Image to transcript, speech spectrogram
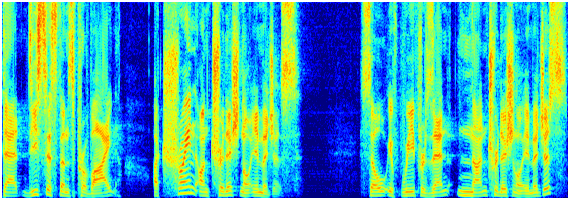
that these systems provide are trained on traditional images. So if we present non-traditional images,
